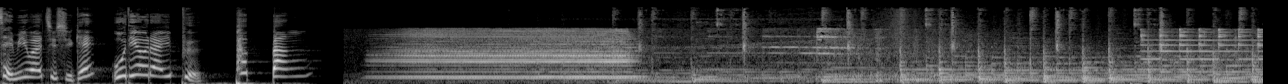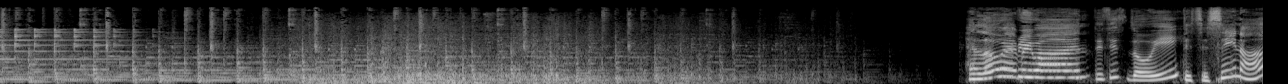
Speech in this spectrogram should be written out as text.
재미와 지식의 오디오 라이프 팝빵 Hello everyone. This is Zoe. This is Sina.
